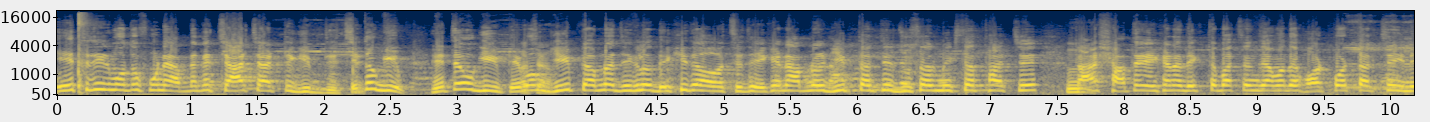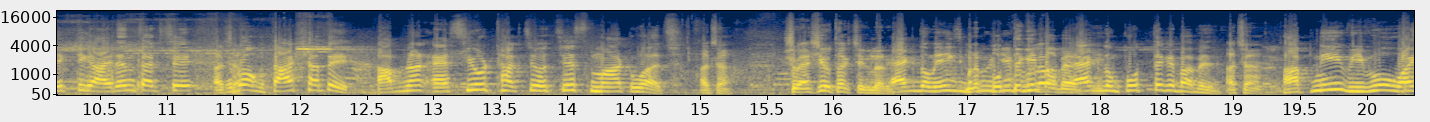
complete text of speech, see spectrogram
এ থ্রির মতো ফোনে আপনাকে চার চারটি গিফট দিচ্ছে। এতেও গিফট এতেও গিফট এবং আচ্ছা। গিফট আপনার যেগুলো দেখিয়ে দেওয়া হচ্ছে যে এখানে আপনার গিফট থাকছে জুসার মিক্সার থাকছে তার সাথে এখানে দেখতে পাচ্ছেন যে আমাদের হটপট থাকছে ইলেকট্রিক আয়রন থাকছে আচ্ছা। এবং তার সাথে আপনার অ্যাসিওর থাকছে হচ্ছে স্মার্ট ওয়াচ আচ্ছা। সো অ্যাসিও থাকছে এগুলো। একদম মানে প্রত্যেকেই পাবে। একদম প্রত্যেকে পাবেন আচ্ছা। আপনি Vivo Y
